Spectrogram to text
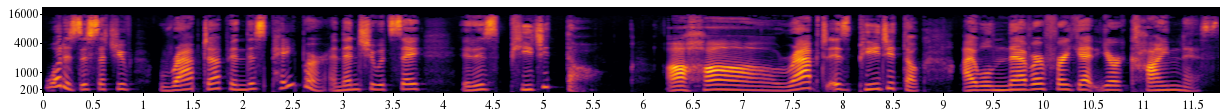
what is this that you've wrapped up in this paper? And then she would say, It is 비지떡. Aha, wrapped is 비지떡. I will never forget your kindness.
